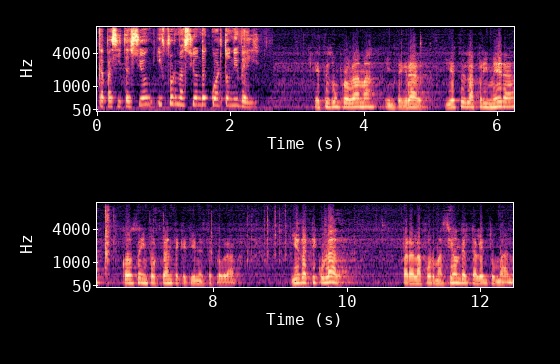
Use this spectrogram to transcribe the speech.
capacitación y formación de cuarto nivel. Este es un programa integral y esta es la primera cosa importante que tiene este programa. Y es articulado para la formación del talento humano.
